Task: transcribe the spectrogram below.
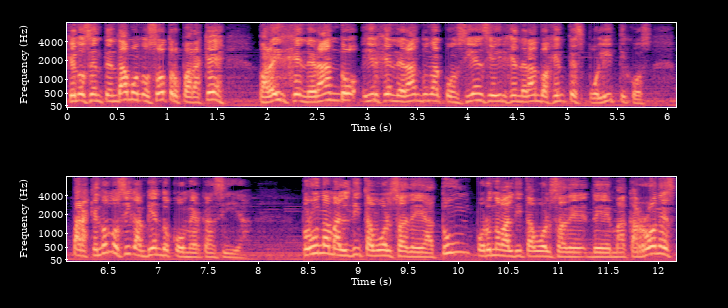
que nos entendamos nosotros. ¿Para qué? Para ir generando, ir generando una conciencia, ir generando agentes políticos, para que no nos sigan viendo como mercancía por una maldita bolsa de atún, por una maldita bolsa de, macarrones,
